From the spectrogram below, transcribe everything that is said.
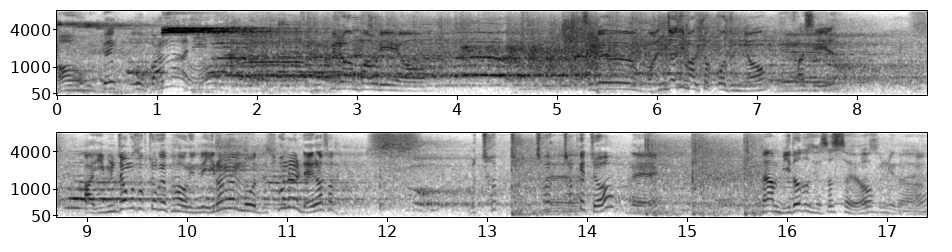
아우 뺏고 빨라요 아, 불필요한 파울이에요. 지금 막혔거든요. 예. 사실 아 임정석 쪽의 파울인데 이러면 뭐 손을 내려서 뭐 쳤, 쳤, 네. 쳤겠죠? 네 그냥 믿어도 됐었어요. 맞습니다 네.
